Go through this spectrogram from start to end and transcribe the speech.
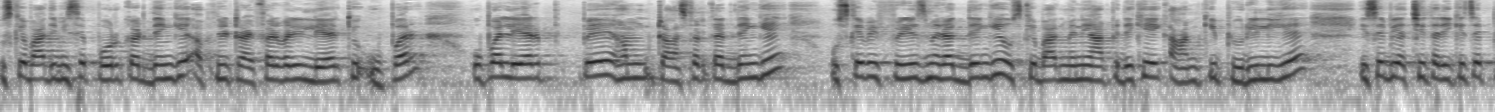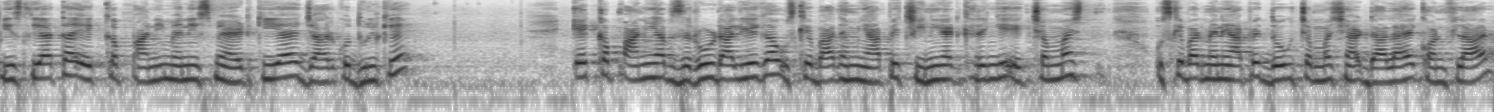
उसके बाद हम इसे पोर कर देंगे अपने ट्राइफर वाली लेयर के ऊपर। ऊपर लेयर पे हम ट्रांसफ़र कर देंगे, उसके भी फ्रीज़ में रख देंगे। उसके बाद मैंने यहाँ पे देखिए, एक आम की प्यूरी ली है। इसे भी अच्छी तरीके से पीस लिया था। एक कप पानी मैंने इसमें ऐड किया है, जार को धुल के। एक कप पानी आप ज़रूर डालिएगा, उसके बाद हम यहाँ पे चीनी ऐड करेंगे एक चम्मच। उसके बाद मैंने यहाँ पे दो चम्मच यहाँ डाला है कॉर्नफ्लावर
